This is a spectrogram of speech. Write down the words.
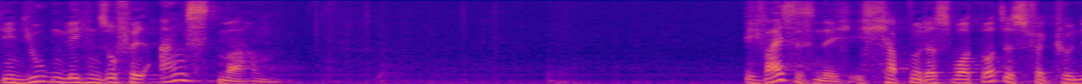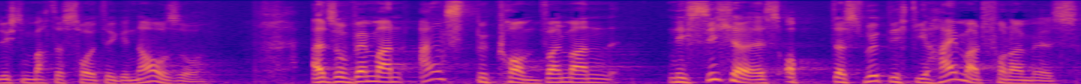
den Jugendlichen so viel Angst machen. Ich weiß es nicht. Ich habe nur das Wort Gottes verkündigt und mache das heute genauso. Also wenn man Angst bekommt, weil man nicht sicher ist, ob das wirklich die Heimat von einem ist,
